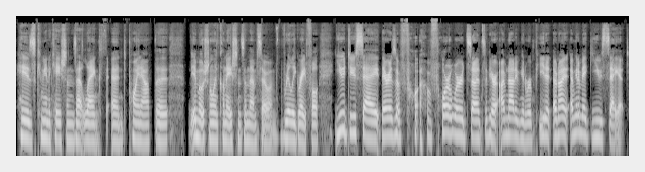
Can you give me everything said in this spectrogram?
his communications at length and point out the emotional inclinations in them. So I'm really grateful. You do say there is a, four, a four word sentence in here. I'm not even going to repeat it. I'm not. I'm going to make you say it.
